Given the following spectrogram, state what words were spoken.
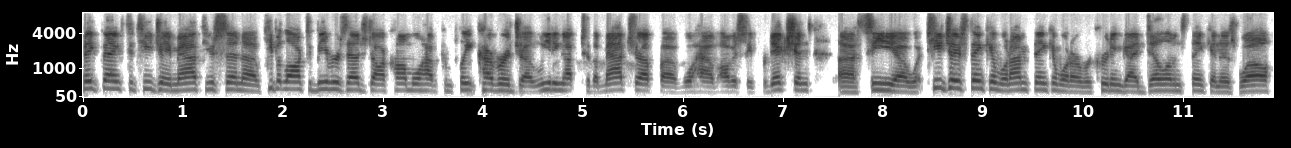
big thanks to TJ Mathewson. Uh, keep it locked to beaversedge.com. We'll have complete coverage uh, leading up to the matchup. Uh, we'll have obviously predictions, uh, see uh, what TJ's thinking, what I'm thinking, what our recruiting guy Dylan's thinking as well.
